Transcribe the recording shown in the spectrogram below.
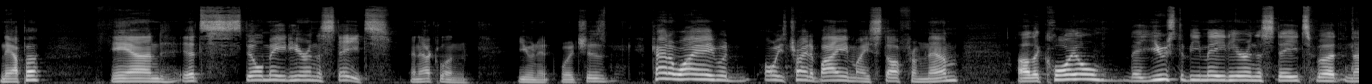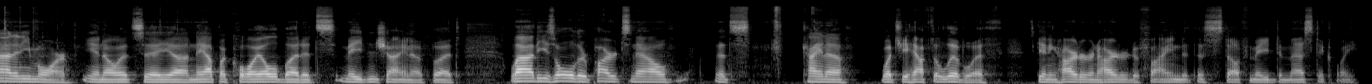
Napa, and it's still made here in the States, an Echlin unit, which is kind of why I would always try to buy my stuff from them. Uh, the coil, they used to be made here in the States, but not anymore. You know, it's a uh, Napa coil, but it's made in China. But a lot of these older parts now, that's kind of what you have to live with. Getting harder and harder to find this stuff made domestically.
